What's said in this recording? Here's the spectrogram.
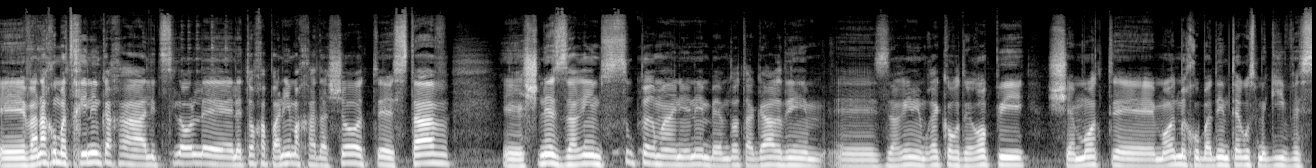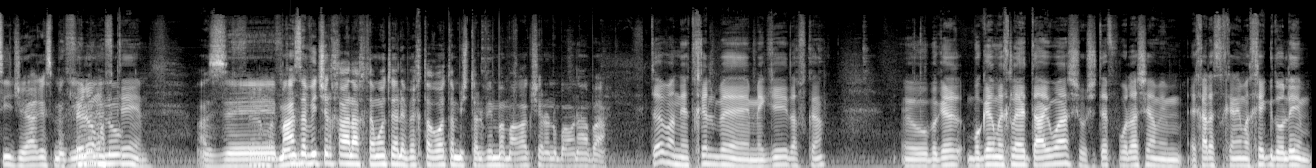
אה, ואנחנו מתחילים ככה לצלול אה, לתוך הפנים החדשות. סתיו, שני זרים סופר מעניינים בעמדות הגארדים, אה, זרים עם רקורד אירופי, שמות אה, מאוד מכובדים, תרוס מגי וסי.ג'י אריס מגיעים אפילו אלינו. מפתיעים. אז אפילו אה, מפתיעים. מה הזווית שלך על ההחתמות האלה ואיך אתה רואה אותם משתלבים במארג שלנו בעונה הבאה? טוב, אני אתחיל במגי דווקא. הוא בוגר, בוגר מכללת איווה, שהוא שיתף פעולה שם עם אחד השחקנים הכי גדולים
